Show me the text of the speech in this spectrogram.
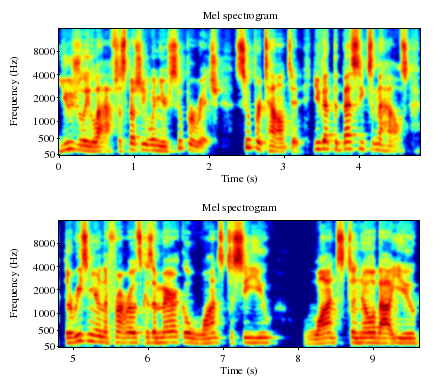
usually laughs, especially when you're super rich, super talented. You got the best seats in the house. The reason you're in the front row is because America wants to see you, wants to know about you.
